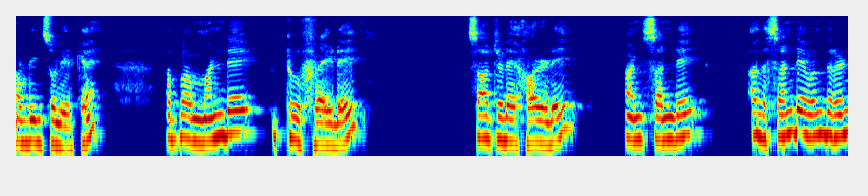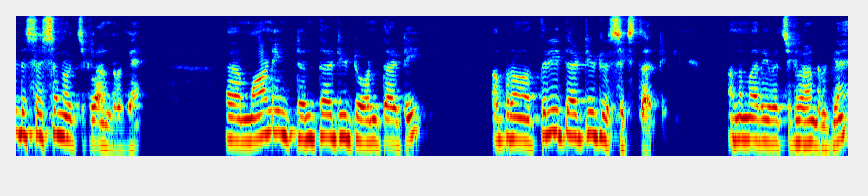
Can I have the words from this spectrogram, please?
அப்படின்னு சொல்லியிருக்கேன். அப்போ Monday to Friday Saturday holiday and Sunday அந்த சண்டே வந்து ரெண்டு செஷன் வச்சுக்கலான் இருக்கேன். Morning ten thirty to one thirty அப்புறம் three thirty to six thirty அந்த மாதிரி வச்சுக்கலான் இருக்கேன்.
